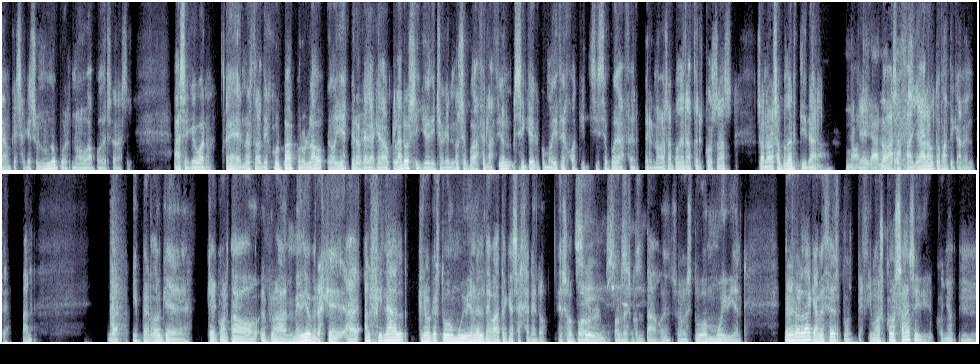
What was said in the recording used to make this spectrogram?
aunque saques un 1, pues no va a poder ser así. Así que bueno, eh, nuestras disculpas por un lado. Hoy espero que haya quedado claro. Si yo he dicho que no se puede hacer la acción, sí que, como dice Joaquín, sí se puede hacer, pero no vas a poder hacer cosas, o sea, no vas a poder tirar. No, tirar no vas a fallar automáticamente. ¿vale? Bueno, y perdón que, que he cortado el programa en medio, pero es que al final creo que estuvo muy bien el debate que se generó. Eso por, descontado, ¿eh? eso estuvo muy bien. Pero es verdad que a veces pues, decimos cosas y, coño, mm,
